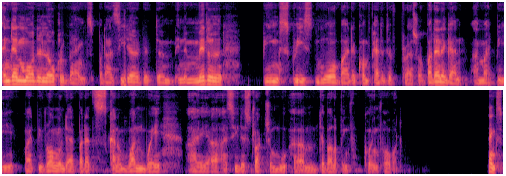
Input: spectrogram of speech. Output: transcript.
and then more the local banks. But I see that um, in the middle being squeezed more by the competitive pressure. But then again, I might be might be wrong on that, but that's kind of one way I, uh, I see the structure um, developing going forward. Thanks.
